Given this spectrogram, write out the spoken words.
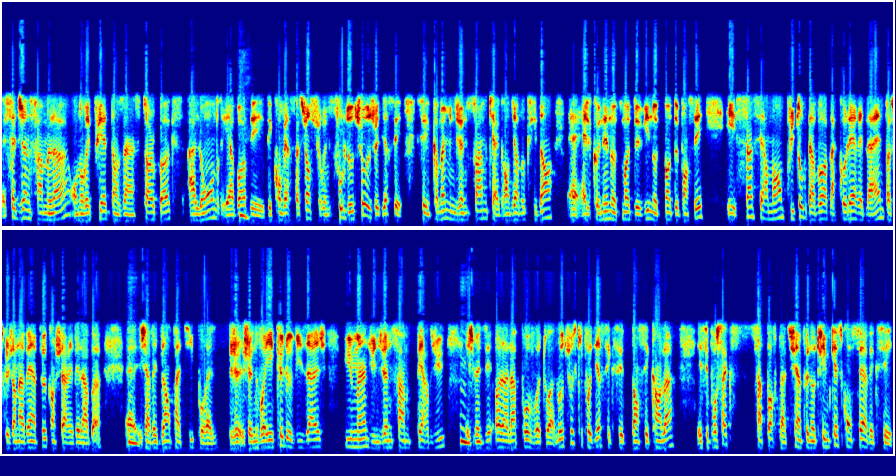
ben, cette jeune femme-là, on aurait pu être dans un Starbucks à Londres et avoir mm. des, des conversations sur une foule d'autres choses. Je veux dire, c'est, c'est quand même une jeune femme qui a grandi en Occident. Elle, connaît notre mode de vie, notre mode de pensée. Et sincèrement, plutôt que d'avoir de la colère et de la haine, parce que j'en avais un peu quand je suis arrivé là-bas, euh, mm. j'avais de l'empathie pour elle. Je, je ne voyais que le visage humain d'une jeune femme perdue mm. et je me disais, oh là là, pauvre toi. L'autre chose qu'il faut dire, c'est que c'est dans ces camps-là, et c'est pour ça que ça porte là-dessus un peu notre film. Qu'est-ce qu'on fait avec ces,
